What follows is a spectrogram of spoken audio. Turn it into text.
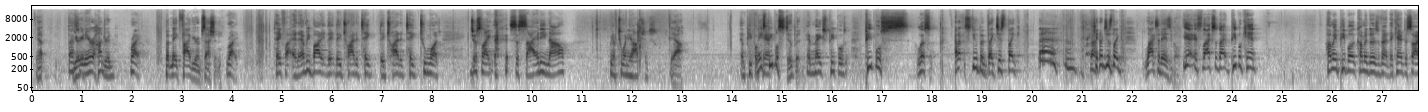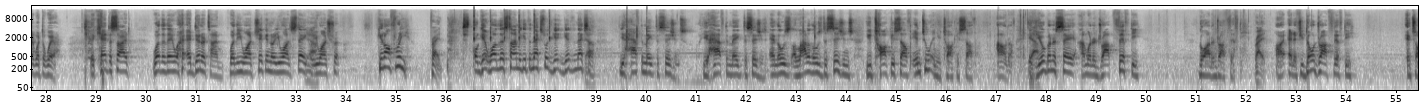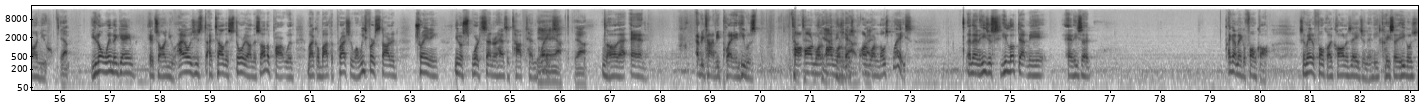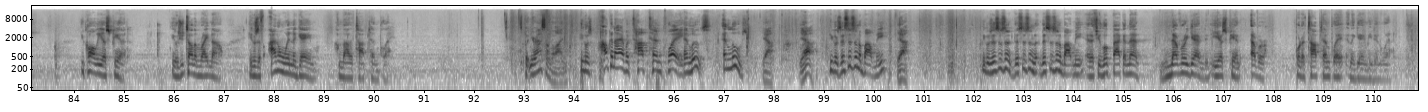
Yep. That's You're it. to hear a 100, Right. but make five your obsession. Right. Take five. And everybody they, they try to take they try to take too much. Just like society now, we have too many options. Yeah. And people Makes can't- people stupid. It makes people people s- listen. I don't, stupid, like just like, eh, you know, just like lackadaisical. Yeah, it's laxity. People can't. How many people are coming to this event? They can't decide what to wear. They can't decide whether they at dinner time whether you want chicken or you want steak Yeah. or you want shrimp. Get all three, Right. Or get one this time and get the next one. Get get the next Yeah. one. You have to make decisions. You have to make decisions, and those a lot of those decisions you talk yourself into and you talk yourself out of. Yeah. If you're going to say I'm going to drop 50, go out and drop 50. right. All right, and if you don't drop 50, it's on you. Yep. You don't win the game, it's on you. I always used to, I tell this story on this other part with Michael about the pressure. When we first started training, you know, SportsCenter has a top 10 Yeah, place. yeah, yeah. And all that, and every time he played, he was on, 10. on one Yeah, on one of yeah, those on right. one of those plays. And then he just he looked at me and he said, "I got to make a phone call." So he made a phone call. He called his agent and he, he said, "He goes, you call ESPN." He goes, "You tell them right now." He goes, "If I don't win the game, I'm not a top ten play." Putting your ass on the line He goes, "How can I have a top ten play and lose. and lose?" Yeah. Yeah. He goes, "This isn't about me." Yeah. He goes, "This isn't this isn't this isn't about me." And if you look back and then, never again did ESPN ever put a top ten play in a game he didn't win.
